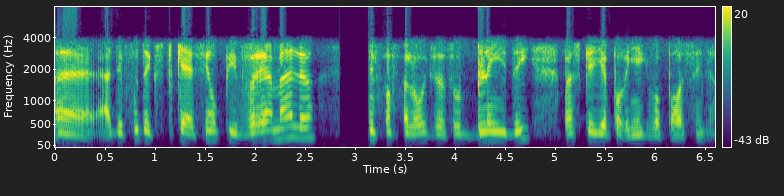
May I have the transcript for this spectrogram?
euh, à défaut d'explication. Puis vraiment, là, il va falloir que ça soit blindé parce qu'il n'y a pas rien qui va passer, là.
